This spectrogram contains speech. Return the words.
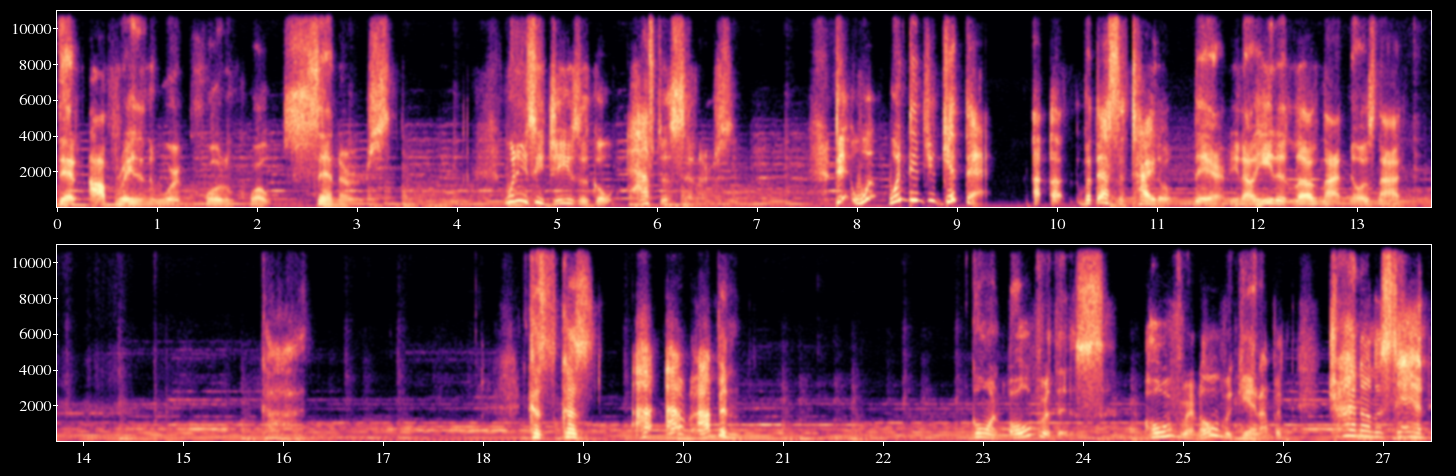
that operated in the word quote unquote sinners? When do you see Jesus go after sinners? Did, what, when did you get that? Uh, uh, but that's the title there. You know, he that loves not knows not because because I, I I've been going over this over and over again. I've been trying to understand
